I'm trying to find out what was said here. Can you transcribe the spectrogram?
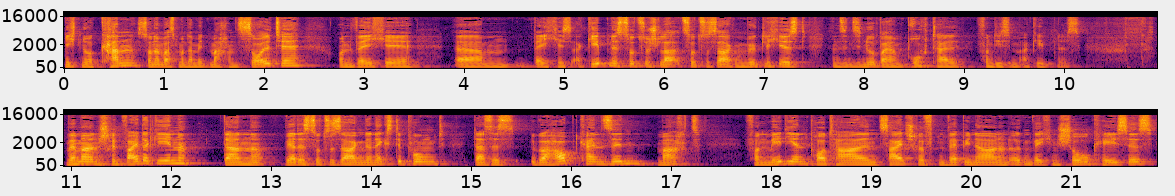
nicht nur kann, sondern was man damit machen sollte und welche, ähm, welches Ergebnis sozusagen möglich ist, dann sind sie nur bei einem Bruchteil von diesem Ergebnis. Wenn wir einen Schritt weitergehen, dann wäre das sozusagen der nächste Punkt, dass es überhaupt keinen Sinn macht, von Medienportalen, Zeitschriften, Webinaren und irgendwelchen Showcases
